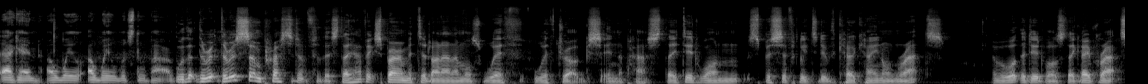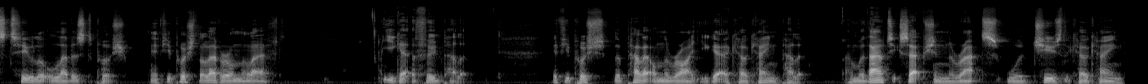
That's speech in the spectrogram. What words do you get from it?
Again, a whale a whale would still batter. Well, there, there is some precedent for this. They have experimented on animals with, with drugs in the past. They did one specifically to do with cocaine on rats. And what they did was they gave rats two little levers to push. If you push the lever on the left, you get a food pellet. If you push the pellet on the right, you get a cocaine pellet. And without exception, the rats would choose the cocaine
